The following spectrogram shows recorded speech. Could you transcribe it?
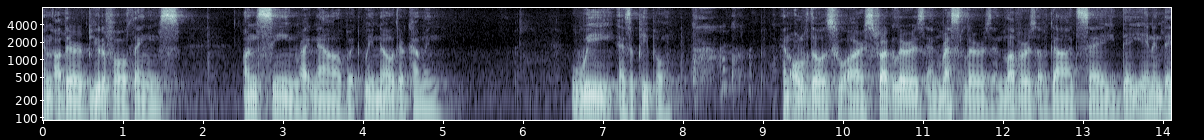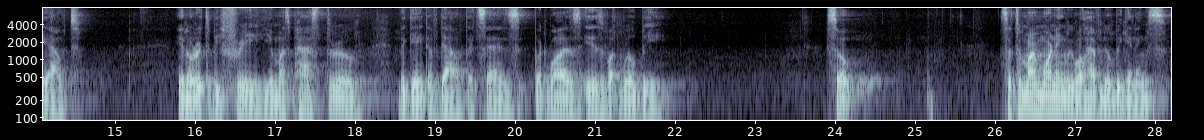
and other beautiful things unseen right now, but we know they're coming, we as a people, and all of those who are strugglers and wrestlers and lovers of God say day in and day out, in order to be free, you must pass through the gate of doubt that says what was is what will be. So, so tomorrow morning we will have new beginnings.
